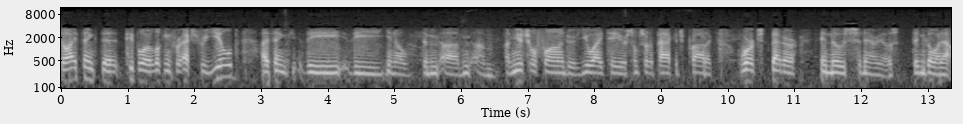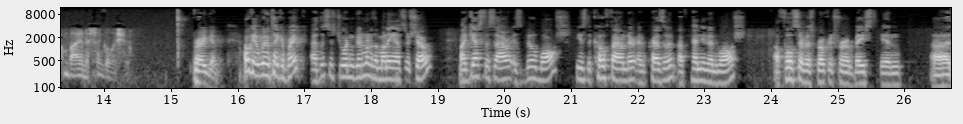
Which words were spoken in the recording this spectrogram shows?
So I think that people are looking for extra yield. I think the the you know the um, um, a mutual fund or UIT or some sort of package product works better in those scenarios than going out and buying a single issue. Very good. Okay, we're going to take a break. Uh, this is Jordan Goodman of the Money Answer Show. My guest this hour is Bill Walsh. He's the co-founder and president of Hennion and Walsh, a full-service brokerage firm based in Uh,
